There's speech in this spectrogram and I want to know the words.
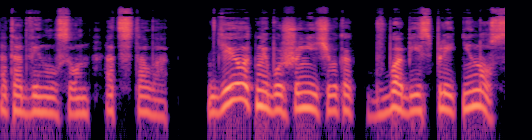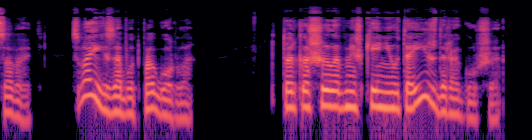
Отодвинулся он от стола. Делать мне больше нечего, как в бабьи сплетни нос совать. Своих забот по горло. Только шило в мешке не утаишь, дорогуша.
